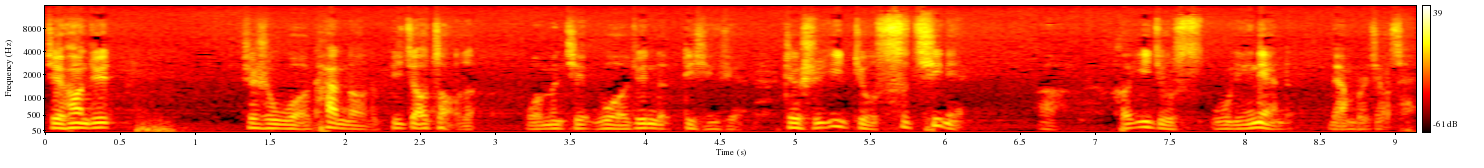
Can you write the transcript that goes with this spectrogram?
解放军，这是我看到的比较早的我们解我军的地形学，这是一九四七年啊和一九五零年的两本教材，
